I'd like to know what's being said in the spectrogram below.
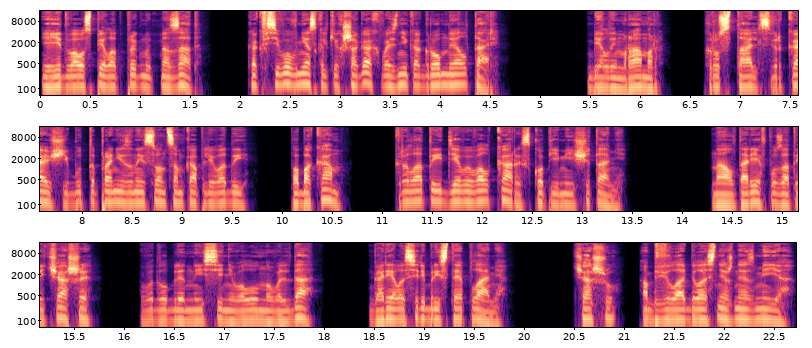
Я едва успел отпрыгнуть назад, как всего в нескольких шагах возник огромный алтарь. Белый мрамор, хрусталь, сверкающий, будто пронизанный солнцем капли воды. По бокам — крылатые девы-волкары с копьями и щитами. На алтаре в пузатой чаше, выдолбленной из синего лунного льда, горело серебристое пламя. Чашу обвела белоснежная змея.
